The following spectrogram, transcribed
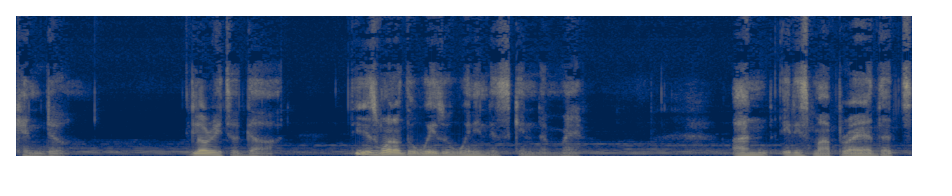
can do. Glory to God. This is one of the ways we win in this kingdom, man. And it is my prayer that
